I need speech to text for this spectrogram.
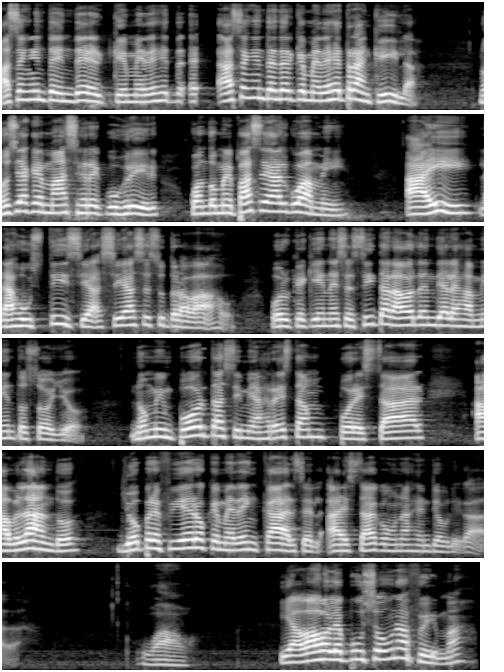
Hacen entender que me deje, eh, hacen entender que me deje tranquila. No sea que más recurrir. Cuando me pase algo a mí, ahí la justicia sí hace su trabajo. Porque quien necesita la orden de alejamiento soy yo. No me importa si me arrestan por estar hablando. Yo prefiero que me den cárcel a estar con una gente obligada. Wow. Y abajo le puso una firma.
